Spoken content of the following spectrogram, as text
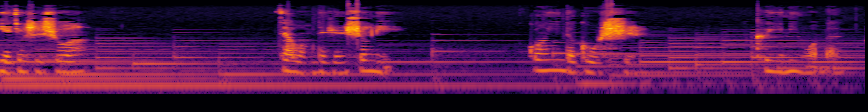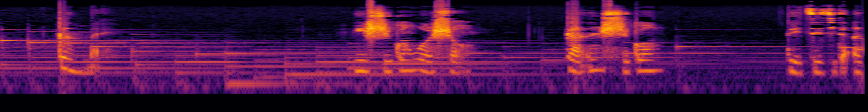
也就是说，在我们的人生里，光阴的故事可以令我们更美。与时光握手。感恩时光对自己的恩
